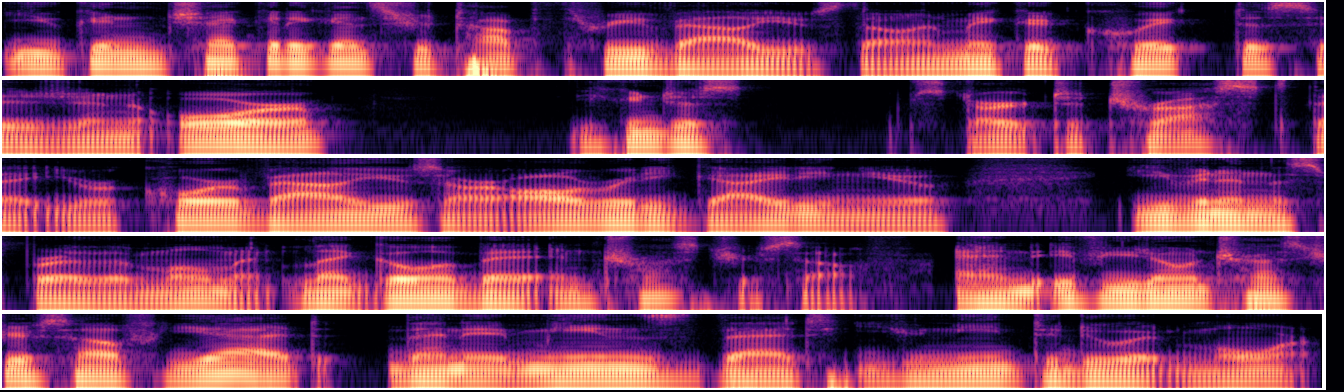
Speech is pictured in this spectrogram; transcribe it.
You can check it against your top three values though and make a quick decision, or you can just start to trust that your core values are already guiding you, even in the spur of the moment. Let go a bit and trust yourself. And if you don't trust yourself yet, then it means that you need to do it more.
